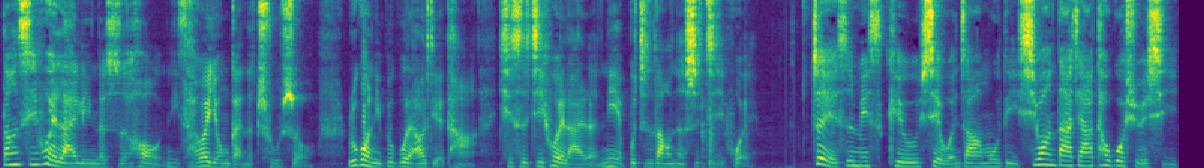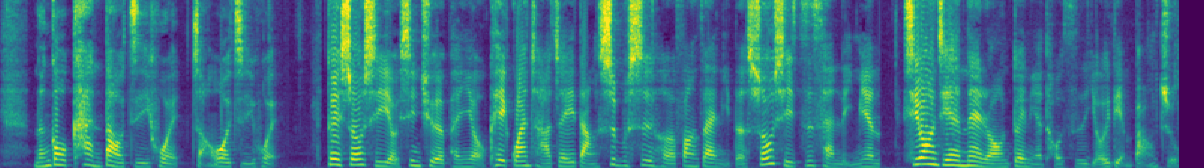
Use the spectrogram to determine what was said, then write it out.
当机会来临的时候，你才会勇敢的出手。如果你不不了解它，其实机会来了，你也不知道那是机会。这也是 Miss Q 写文章的目的，希望大家透过学习，能够看到机会，掌握机会。对收息有兴趣的朋友，可以观察这一档适不适合放在你的收息资产里面。希望今天的内容对你的投资有一点帮助。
